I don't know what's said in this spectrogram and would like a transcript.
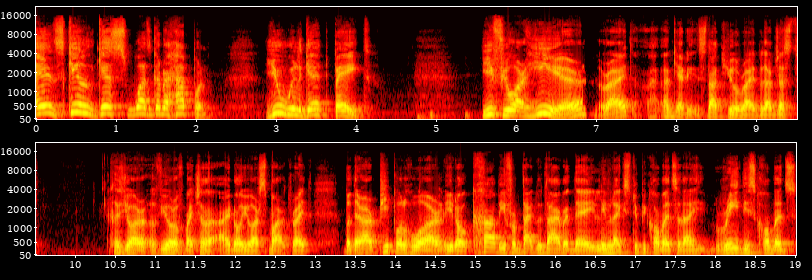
and skilled, guess what's gonna happen? You will get paid. If you are here, right? Again, it's not you, right? But I'm just because you are a viewer of my channel, I know you are smart, right? But there are people who are, you know, coming from time to time and they leave like stupid comments, and I read these comments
